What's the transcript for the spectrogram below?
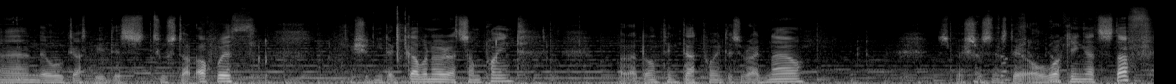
and it will just be this to start off with. We should need a governor at some point, but I don't think that point is right now, especially since they're all working at stuff.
